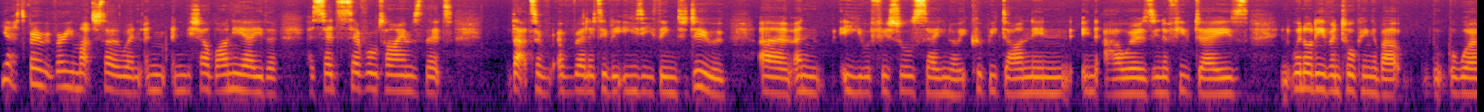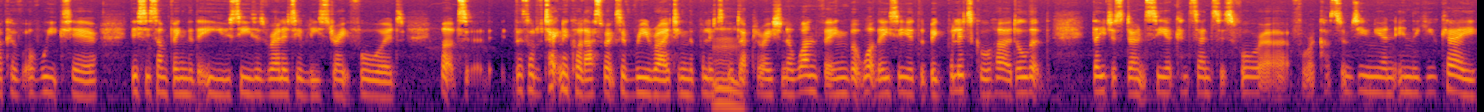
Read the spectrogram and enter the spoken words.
Yes, very, very much so. And, and, and Michel Barnier the, has said several times that that's a, a, relatively easy thing to do. Um, and EU officials say, you know, it could be done in, in hours, in a few days. We're not even talking about the, work of, of weeks here. This is something that the EU sees as relatively straightforward. But the sort of technical aspects of rewriting the political mm. declaration are one thing, but what they see is the big political hurdle that they just don't see a consensus for a, for a customs union in the UK.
